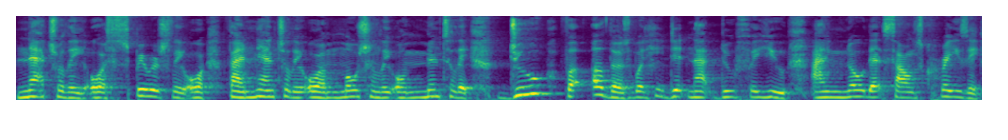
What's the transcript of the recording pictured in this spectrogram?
naturally or spiritually or financially or emotionally or mentally. Do for others what he did not do for you. I know that sounds crazy,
